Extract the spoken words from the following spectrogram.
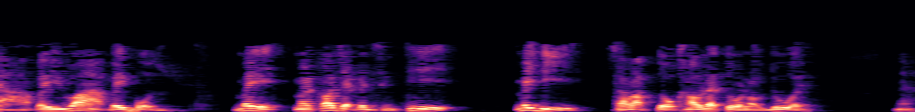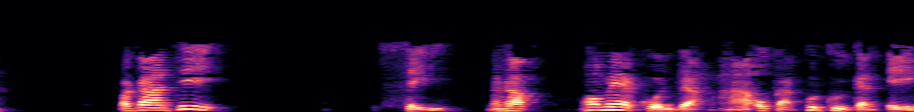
ด่าไปว่าไปบน่นไม่มันก็จะเป็นสิ่งที่ไม่ดีสำหรับตัวเขาและตัวเราด้วยนะประการที่สี่นะครับ พ่อแม่ควรจะหาโอกาสพูดคุยกันเอง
